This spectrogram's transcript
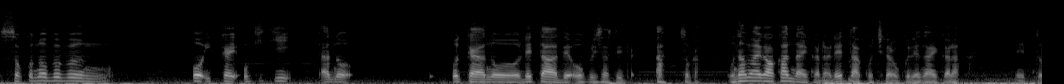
そこの部分を一回お聞きあのもう一回あのレターでお送りさせていただあそうか。お名前が分かんないからレターこっちから送れないからえっと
